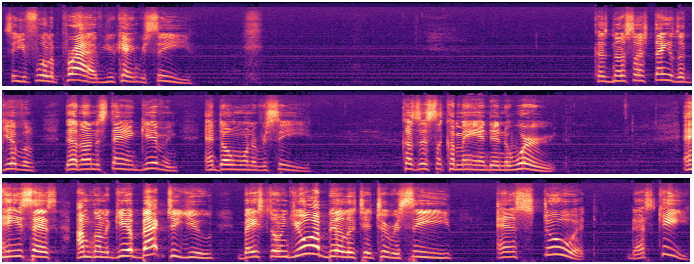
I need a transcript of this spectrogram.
So you're full of pride, you can't receive. Because no such thing as a giver that understand giving and don't want to receive. Because it's a command in the word. And he says, I'm going to give back to you based on your ability to receive and steward. That's key.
